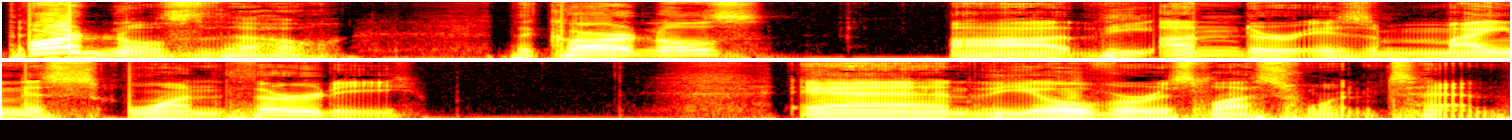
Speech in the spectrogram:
The cardinals though the cardinals uh, the under is minus 130 and the over is plus 110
